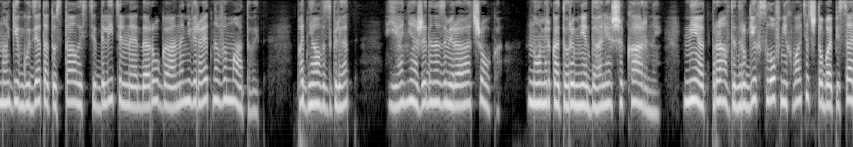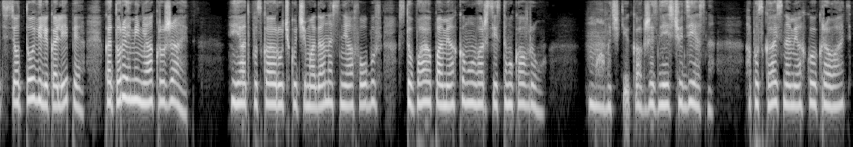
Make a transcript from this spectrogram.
Ноги гудят от усталости, длительная дорога, она невероятно выматывает. Подняв взгляд, я неожиданно замираю от шока. Номер, который мне дали, шикарный. Нет, правда, других слов не хватит, чтобы описать все то великолепие, которое меня окружает. Я отпускаю ручку чемодана, сняв обувь, ступаю по мягкому ворсистому ковру. Мамочки, как же здесь чудесно! Опускаюсь на мягкую кровать,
